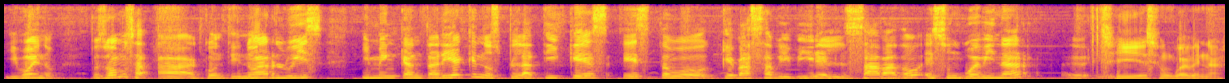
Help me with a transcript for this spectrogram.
Y bueno, pues vamos a, continuar, Luis, y me encantaría que nos platiques esto que vas a vivir el sábado. ¿Es un webinar? Sí, es un webinar.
